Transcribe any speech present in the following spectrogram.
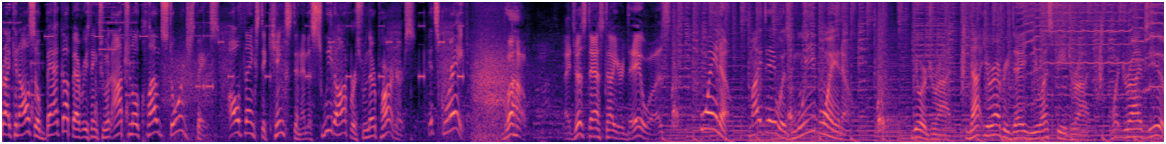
But I can also back up everything to an optional cloud storage space, all thanks to Kingston and the sweet offers from their partners. It's great. Wow, I just asked how your day was. Bueno, my day was muy bueno. urDrive, not your everyday USB drive. What drives you?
